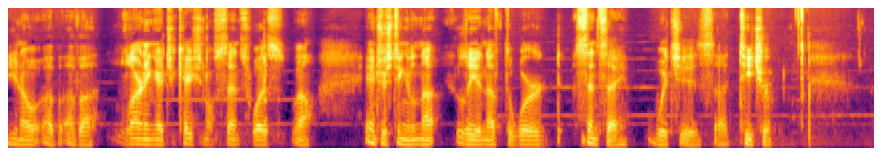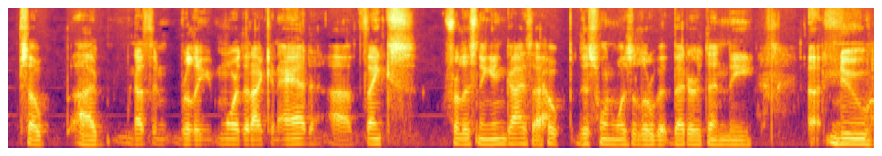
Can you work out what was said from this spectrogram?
you know of, of a learning educational sense was well interestingly enough the word sensei which is teacher. So I nothing really more that i can add. Uh, thanks for listening in guys. I hope this one was a little bit better than the uh, new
